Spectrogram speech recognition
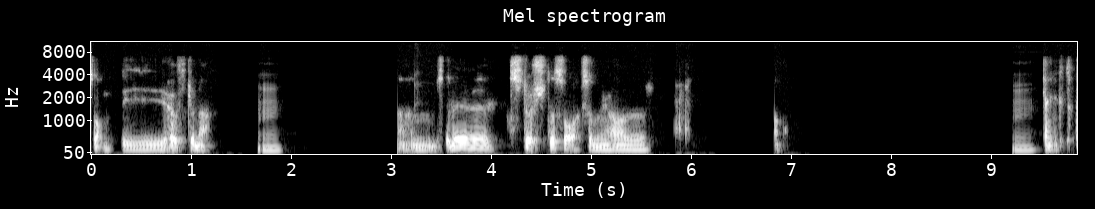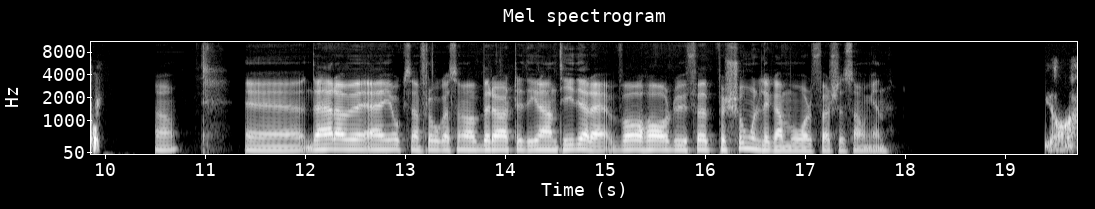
sånt i höfterna. Mm. Um, så det är största sak som jag har Mm. tänkt på. Ja. Eh, det här är ju också en fråga som vi har berört lite grann tidigare. Vad har du för personliga mål för säsongen? Ja,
